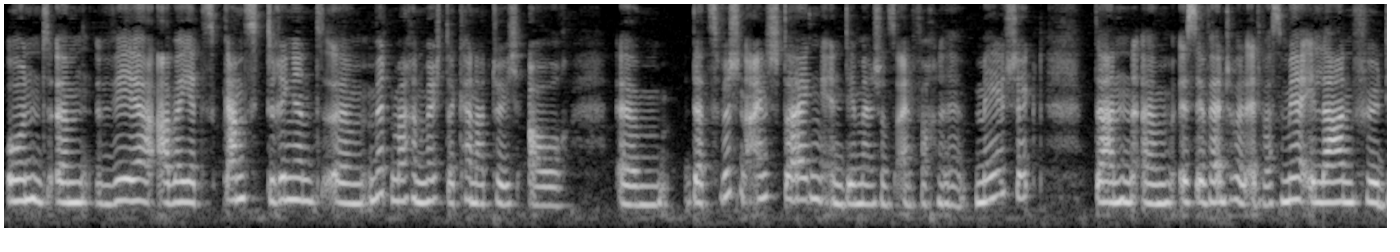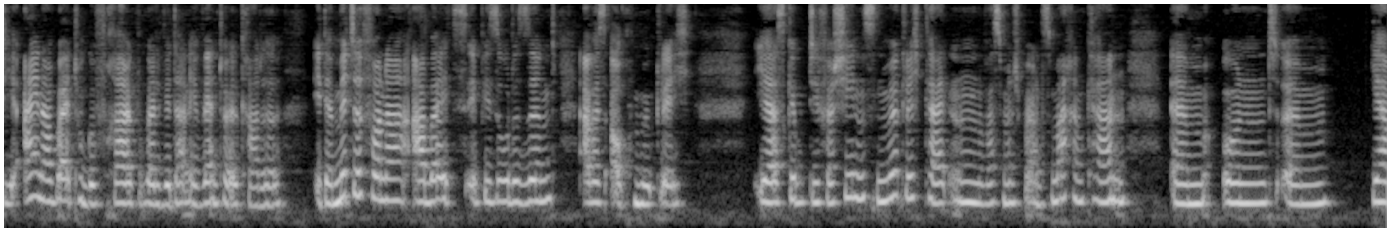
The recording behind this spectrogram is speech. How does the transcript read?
Und ähm, wer aber jetzt ganz dringend ähm, mitmachen möchte, kann natürlich auch ähm, dazwischen einsteigen, indem man uns einfach eine Mail schickt. Dann ähm, ist eventuell etwas mehr Elan für die Einarbeitung gefragt, weil wir dann eventuell gerade in der Mitte von einer Arbeitsepisode sind, aber ist auch möglich. ja, es gibt die verschiedensten Möglichkeiten, was Mensch bei uns machen kann. Ähm, und ähm, ja,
